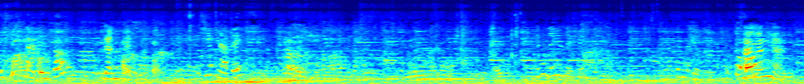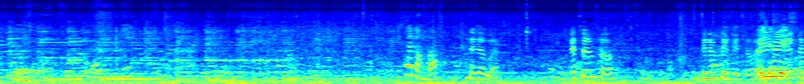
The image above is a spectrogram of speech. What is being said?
I-ship natin to? Ganpet. I-ship natin? Oo. Sayang yan. Isa lang ba? Dalawa. Ito yung so. Pinag-save ito. Ayun na isa.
